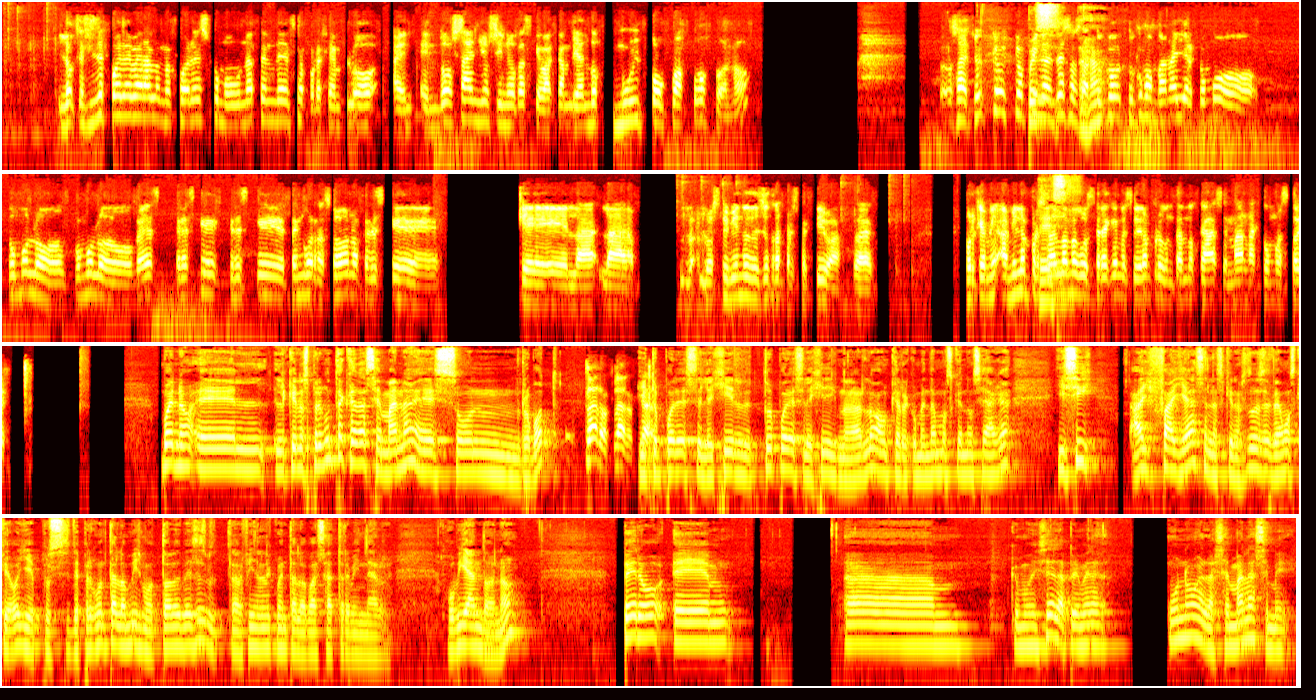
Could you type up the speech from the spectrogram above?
lo que sí se puede ver a lo mejor es como una tendencia por ejemplo en, dos años y notas que va cambiando muy poco a poco no o sea ¿qué, qué, pues, opinas de eso? O sea, tú, tú, como manager, ¿cómo, ¿Cómo lo, cómo lo ves? ¿Crees que, ¿Crees que tengo razón o crees que, que la, la lo, estoy viendo desde otra perspectiva? porque a mí, a mí lo personal no me gustaría que me estuvieran preguntando cada semana cómo estoy. Bueno, el, el, que nos pregunta cada semana es un robot. Claro, claro, claro. Y tú puedes elegir, tú puedes elegir ignorarlo, aunque recomendamos que no se haga. Y sí, hay fallas en las que nosotros sabemos que, oye, pues si te pregunta lo mismo todas las veces, pues, al final de cuentas lo vas a terminar obviando, ¿no? Pero, eh, como dice la primera, uno a la semana se me,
